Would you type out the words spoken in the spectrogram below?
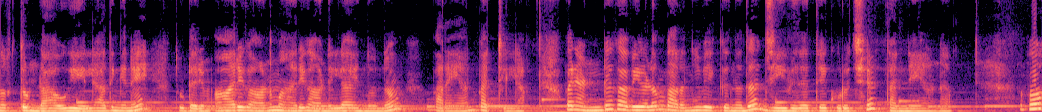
നിർത്തുണ്ടാവുകയില്ല അതിങ്ങനെ തുടരും. ആര് കാണും ആര് കാണില്ല എന്നൊന്നും പറയാൻ പറ്റില്ല. അപ്പം രണ്ട് കവികളും പറഞ്ഞു വെക്കുന്നത് ജീവിതത്തെക്കുറിച്ച് തന്നെയാണ്. അപ്പോൾ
